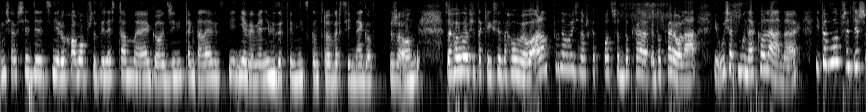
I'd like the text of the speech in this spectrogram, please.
musiał siedzieć nieruchomo przez ileś tam e, godzin i tak dalej, więc nie, nie wiem, ja nie widzę w tym nic kontrowersyjnego, że on zachowywał się tak, jak się zachowywał, ale on w pewnym momencie na przykład podszedł do, Ka do Karola i usiadł mu na kolanach i to było przecież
